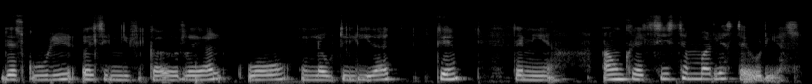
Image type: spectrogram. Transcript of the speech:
descubrir el significado real o en la utilidad que tenía aunque existen varias teorías,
